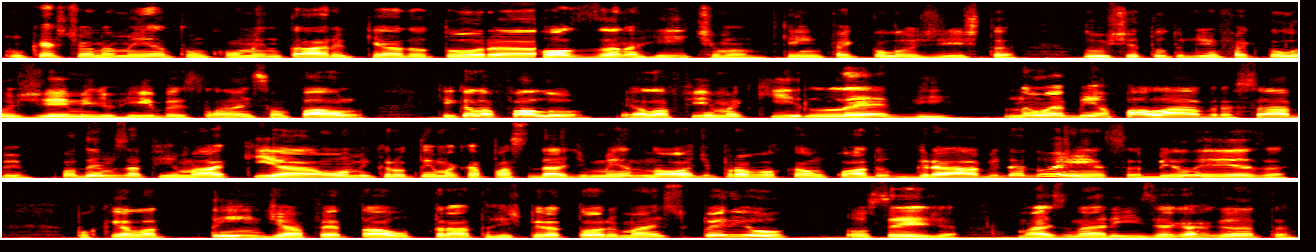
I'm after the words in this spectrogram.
um questionamento, um comentário que a doutora Rosana Hitman, que é infectologista do Instituto de Infectologia Emílio Ribas, lá em São Paulo, o que, que ela falou? Ela afirma que leve não é bem a palavra, sabe? Podemos afirmar que a Omicron tem uma capacidade menor de provocar um quadro grave da doença, beleza, porque ela tende a afetar o trato respiratório mais superior, ou seja, mais o nariz e a garganta,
